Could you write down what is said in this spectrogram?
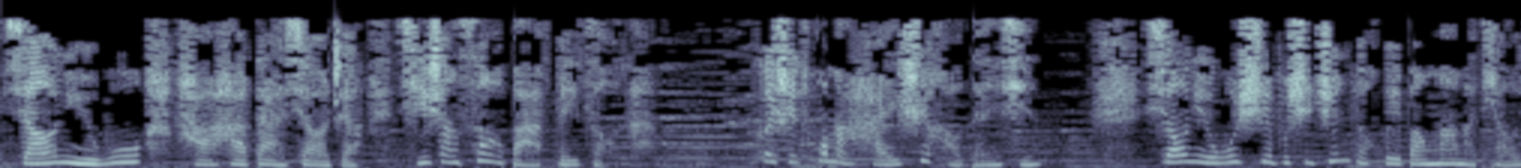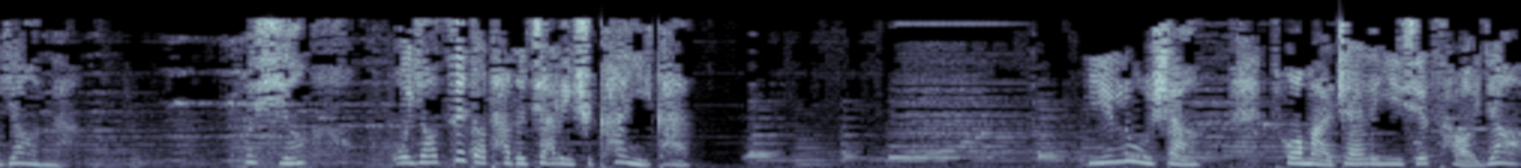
小女巫哈哈大笑着，骑上扫把飞走了。可是托马还是好担心，小女巫是不是真的会帮妈妈调药呢？不行。我要再到她的家里去看一看。一路上，托马摘了一些草药，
